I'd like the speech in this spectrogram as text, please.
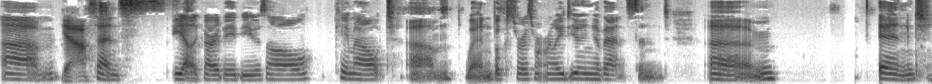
Um, yeah since, yeah, like our debuts all came out, um, when bookstores weren't really doing events and, um, and,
